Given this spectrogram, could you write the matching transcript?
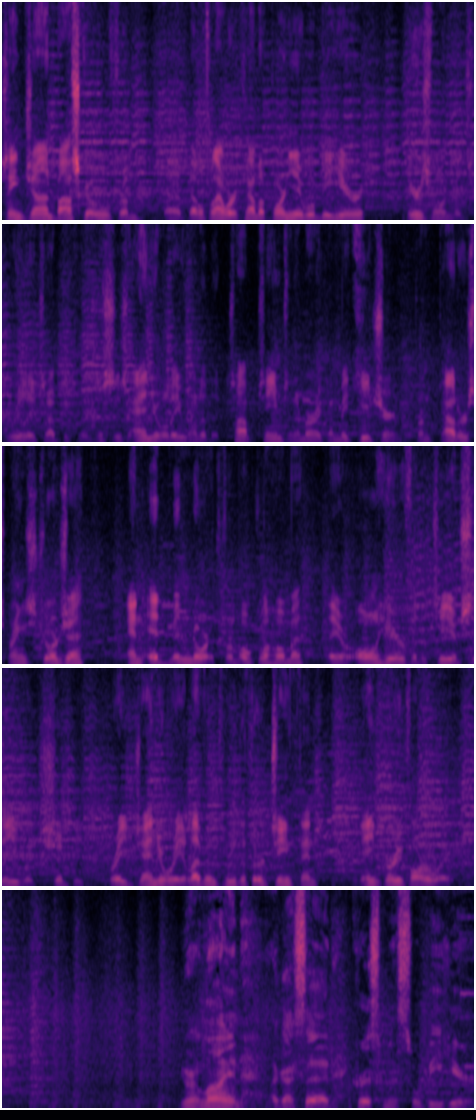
St. John Bosco from uh, Bellflower, California will be here. Here's one that's really tough because this is annually one of the top teams in America. McEachern from Powder Springs, Georgia and Edmond North from Oklahoma. They are all here for the TFC, which should be great January 11th through the 13th, and it ain't very far away. You aren't lying. Like I said, Christmas will be here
